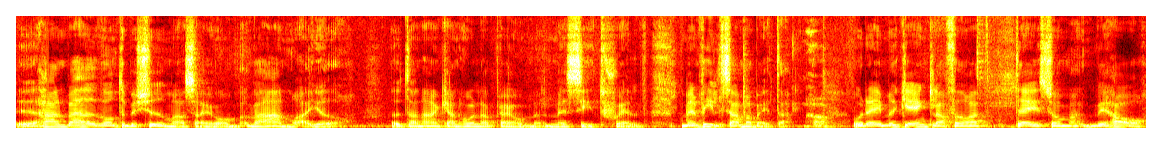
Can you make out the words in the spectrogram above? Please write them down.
Eh, han behöver inte bekymra sig om vad andra gör. Utan han kan hålla på med sitt själv. Men vill samarbeta. Ja. Och det är mycket enklare för att det som vi har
